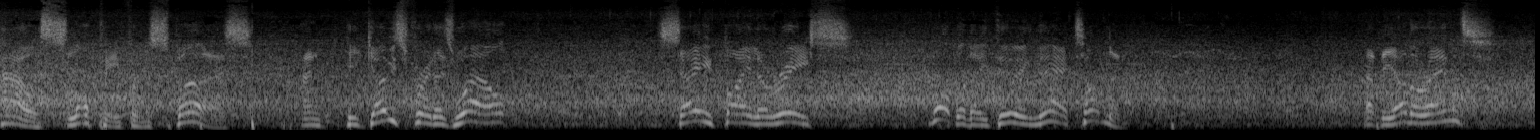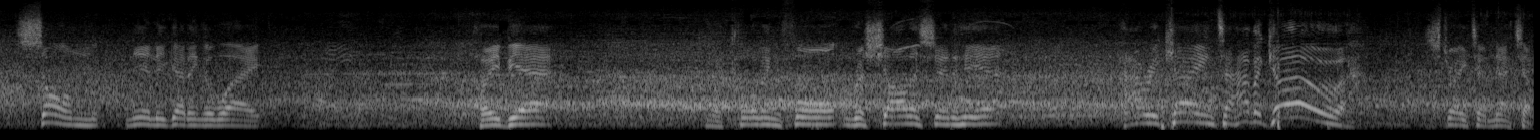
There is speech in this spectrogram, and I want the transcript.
How sloppy from Spurs. And he goes for it as well. Saved by Lloris. What were they doing there, Tottenham? At the other end, Son nearly getting away. Højbjerg they're calling for Richarlison here. Harry Kane to have a go. Straight at Neto.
